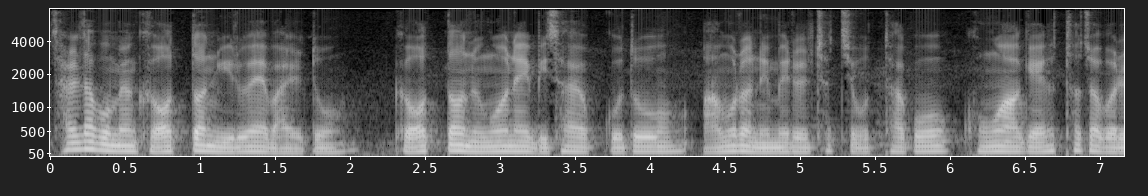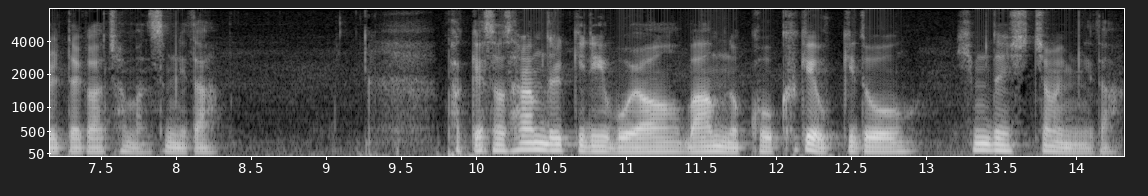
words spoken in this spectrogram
살다 보면 그 어떤 위로의 말도, 그 어떤 응원의 미사였고도 아무런 의미를 찾지 못하고 공허하게 흩어져 버릴 때가 참 많습니다. 밖에서 사람들끼리 모여 마음 놓고 크게 웃기도 힘든 시점입니다.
